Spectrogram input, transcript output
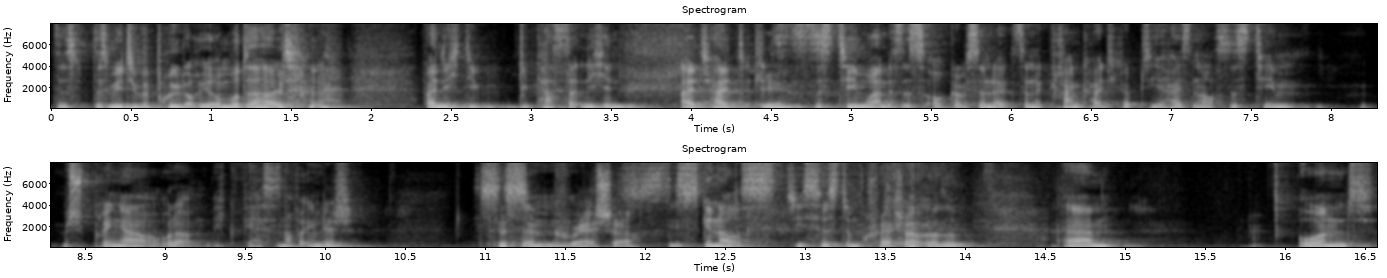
das, das Mädchen verprügelt auch ihre Mutter halt. Weil nicht, die, die passt halt nicht in, halt, halt in Okay. dieses System rein. Das ist auch, glaube ich, so eine, so eine Krankheit. Ich glaube, die heißen auch Systemsprenger oder ich- wie heißt das noch auf Englisch? System Ähm, Crasher. Genau, die System Crasher oder so. Ähm, und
